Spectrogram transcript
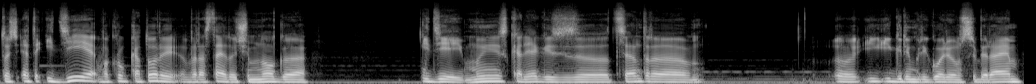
то есть это идея, вокруг которой вырастает очень много идей. Мы с коллегой из э, центра э, Игорем Григорьевым собираем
